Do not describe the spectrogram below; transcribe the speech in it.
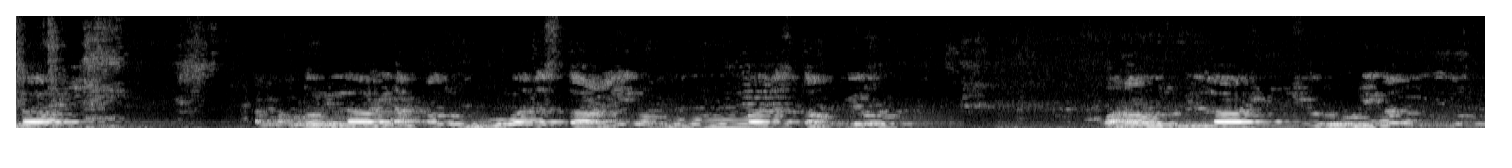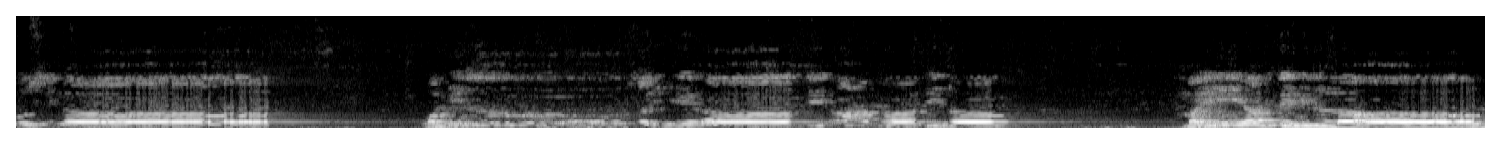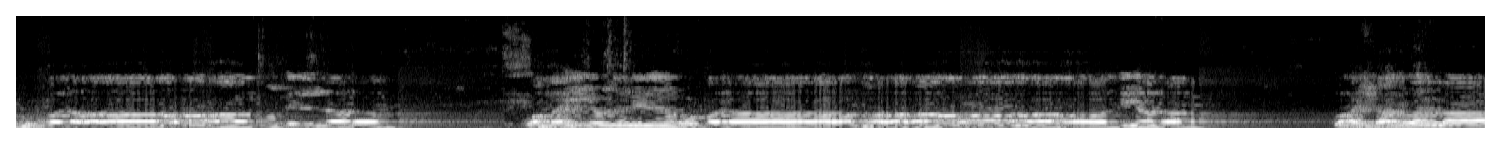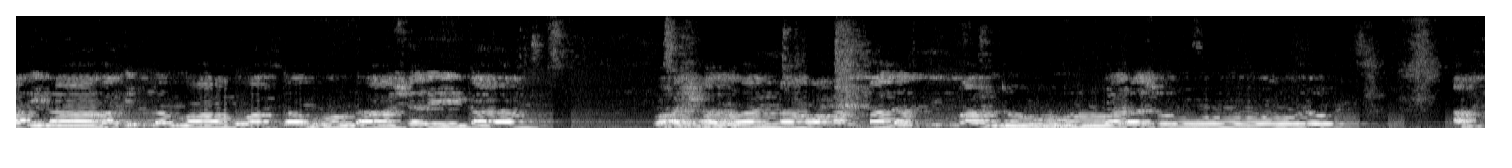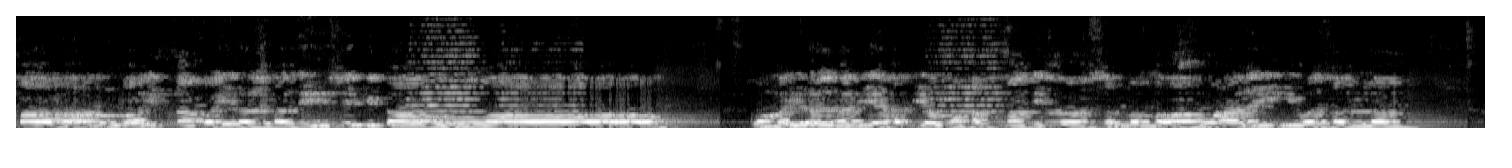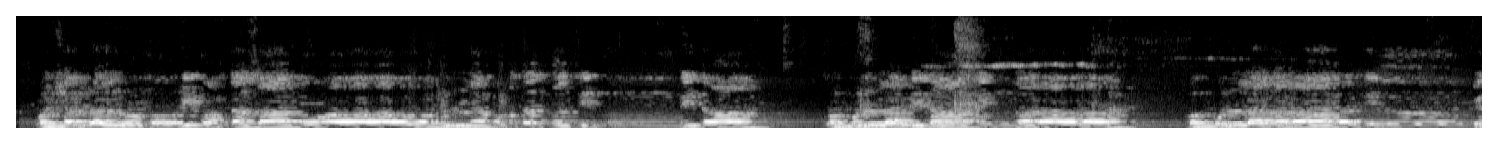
لله الحمد لله نحمده ونستعينه ونستغفره ونعوذ بالله من شرور أنفسنا ومن سيئات أعمالنا. من يهده الله فلا مضل له ومن يضلله فلا هادي له وأشهد أن لا إله إلا الله وحده لا شريك له وأشهد أن محمدا عبده ورسوله بعد فإن خير الحديث كتاب الله وخير الهدي هدي محمد صلى الله عليه وسلم وشر الأمور محدثاتها وكل محدثة بدعة وكل بدعة ضلالة وكل ضلالة في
